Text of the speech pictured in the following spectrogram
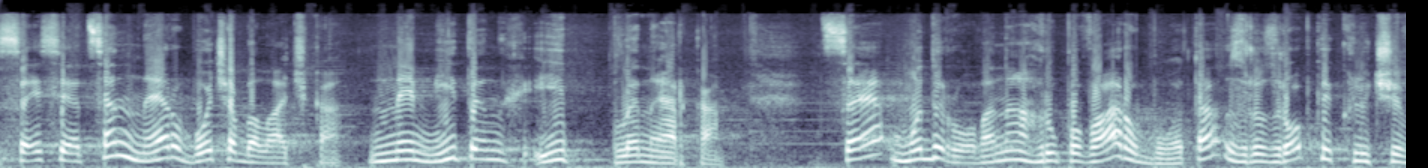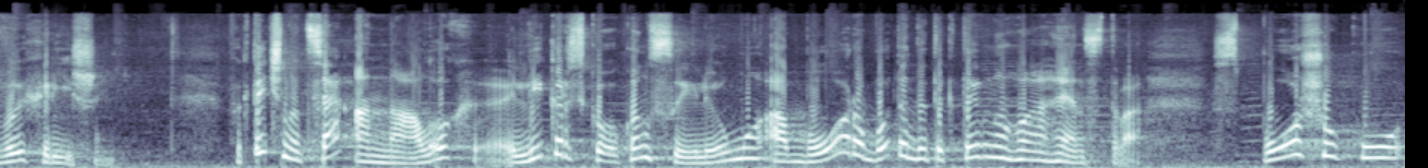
сесія це не робоча балачка, не мітинг і пленерка. Це модерована групова робота з розробки ключових рішень. Фактично, це аналог лікарського консиліуму або роботи детективного агентства з пошуку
